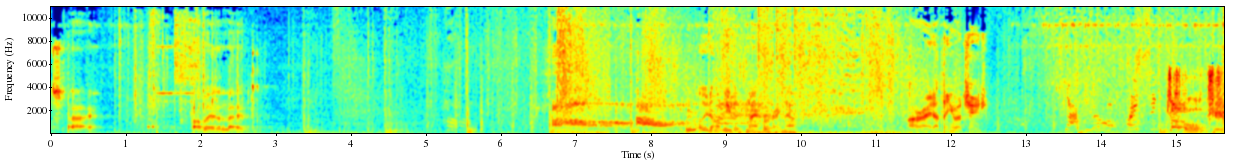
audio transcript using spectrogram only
Spy. Probably the medic. We really don't need a sniper right now. Alright, I'll think about change. Double kill!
